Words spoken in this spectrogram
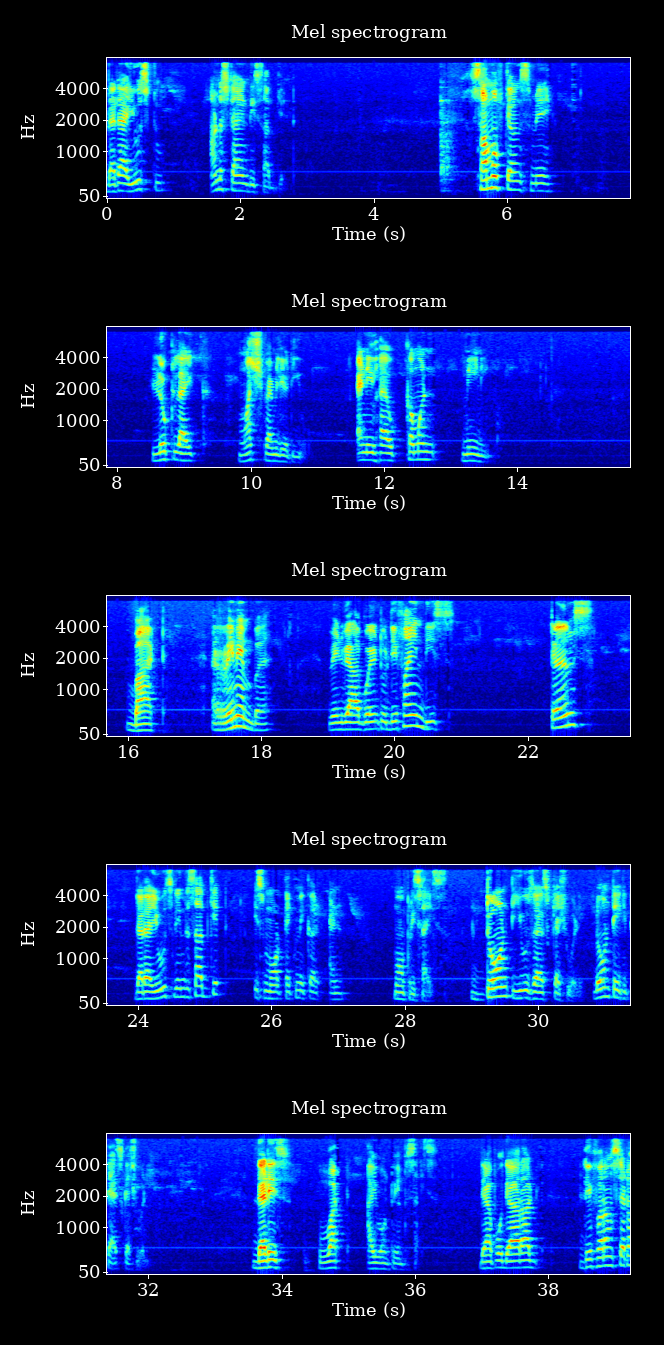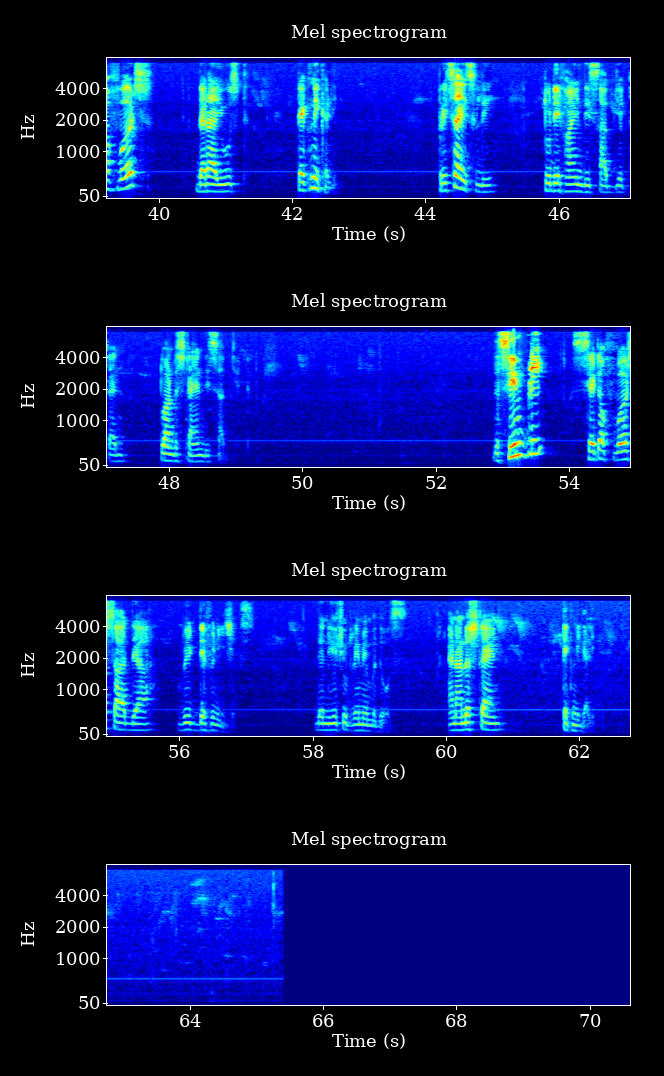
that are used to understand the subject. Some of terms may look like much familiar to you and you have common meaning. But remember when we are going to define these terms that are used in the subject is more technical and more precise. Don't use as casually. Don't take it as casually. That is what I want to emphasize. Therefore, there are different set of words that are used technically precisely to define this subject and to understand this subject. The simply set of words are there with definitions. Then you should remember those and understand technically.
